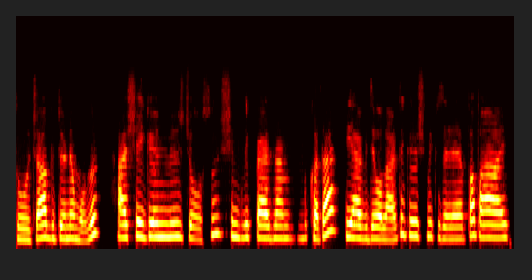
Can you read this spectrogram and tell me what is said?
doğacağı bir dönem olur. Her şey gönlünüzce olsun. Şimdilik benden bu kadar. Diğer videolarda görüşmek üzere. Bye bye.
